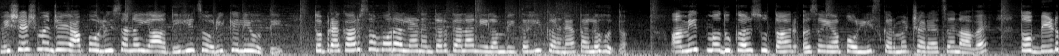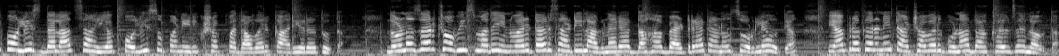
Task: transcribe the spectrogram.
विशेष म्हणजे या पोलिसानं याआधीही चोरी केली होती. तो प्रकार समोर आल्यानंतर त्याला निलंबितही करण्यात आलं होतं. अमित मधुकर सुतार असं या पोलीस कर्मचाऱ्याचं नाव आहे. तो बीड पोलीस दलात सहाय्यक पोलीस उपनिरीक्षक पदावर कार्यरत होता. दोन हजार चोवीसमध्ये इन्व्हर्टरसाठी लागणाऱ्या दहा बॅटऱ्या त्यानं चोरल्या होत्या. या प्रकरणी त्याच्यावर गुन्हा दाखल झाला होता.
